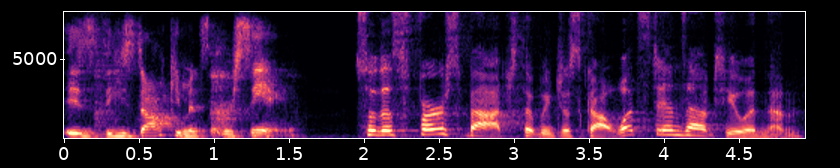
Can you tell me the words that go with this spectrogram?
is these documents that we're seeing. So, this first batch that we just got, what stands out to you in them?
